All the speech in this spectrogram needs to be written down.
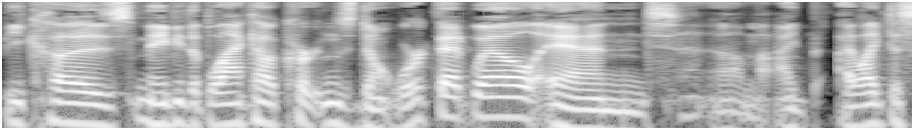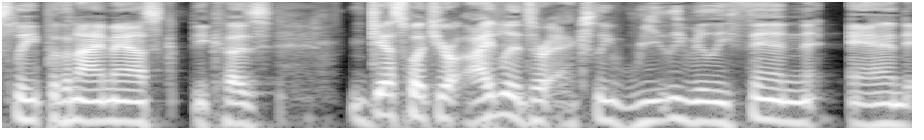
because maybe the blackout curtains don't work that well, and um, I I like to sleep with an eye mask because guess what? Your eyelids are actually really, really thin, and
